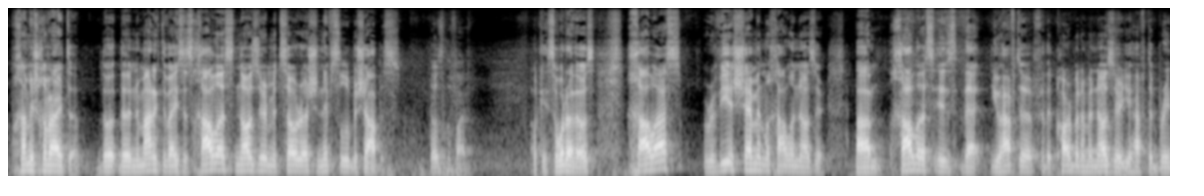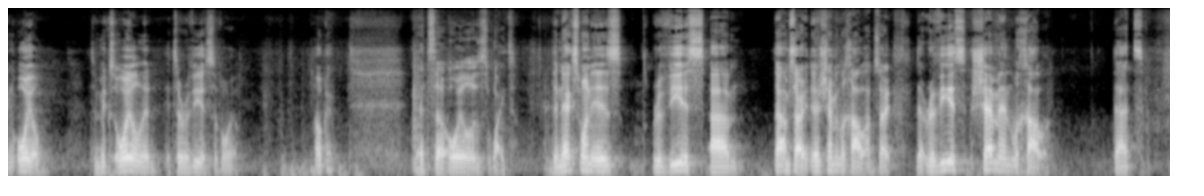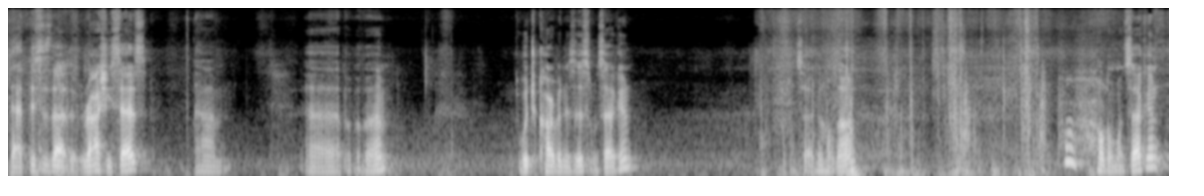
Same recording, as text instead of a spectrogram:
Chamish chavarta. The, the mnemonic device is chalas, nazir, mitzora, shenifsalu, b'shabbos. Those are the five. Okay, so what are those? Chalas, Revia Shemin L'chala Nazir. Um, chalas is that you have to, for the korban of a Nazir, you have to bring oil. To mix oil in, it's a Revius of oil. Okay. That's uh, oil is white. The next one is Revius, um, I'm sorry, uh, Shemin L'chala, I'm sorry. That Revius Shemin L'chala. That, that this is the, Rashi says, um, uh, which korban is this? One second. One second, hold on. Hold on one second.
